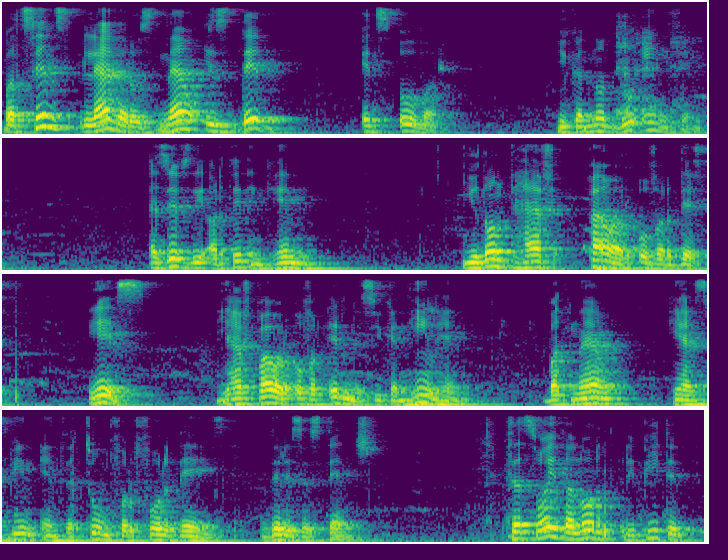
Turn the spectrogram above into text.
But since Lazarus now is dead, it's over. You cannot do anything. As if they are telling him, You don't have power over death. Yes, you have power over illness, you can heal him. But now he has been in the tomb for four days. There is a stench. That's why the Lord repeated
